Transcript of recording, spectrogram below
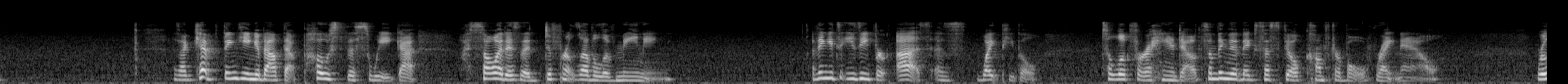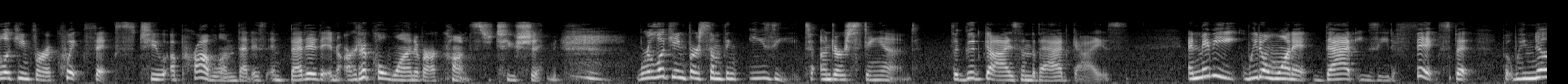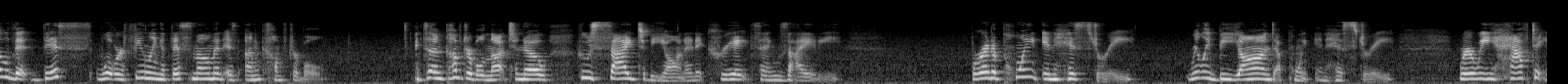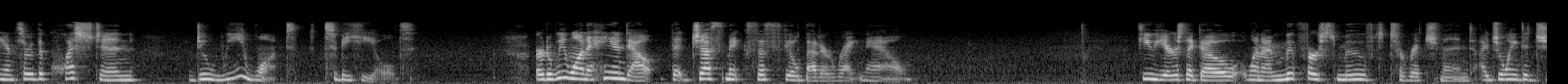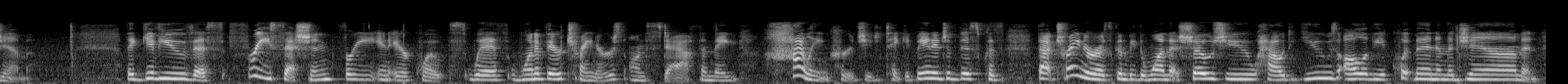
As I kept thinking about that post this week, I, I saw it as a different level of meaning. I think it's easy for us as white people to look for a handout, something that makes us feel comfortable right now. We're looking for a quick fix to a problem that is embedded in Article 1 of our Constitution. We're looking for something easy to understand the good guys and the bad guys. And maybe we don't want it that easy to fix, but but we know that this what we're feeling at this moment is uncomfortable. It's uncomfortable not to know whose side to be on and it creates anxiety. We're at a point in history, really beyond a point in history, where we have to answer the question do we want to be healed? Or do we want a handout that just makes us feel better right now? A few years ago, when I first moved to Richmond, I joined a gym they give you this free session, free in air quotes, with one of their trainers on staff, and they highly encourage you to take advantage of this because that trainer is going to be the one that shows you how to use all of the equipment in the gym and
